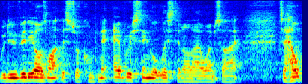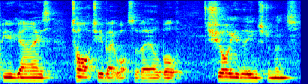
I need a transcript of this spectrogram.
We do videos like this to accompany every single listing on our website to help you guys, talk to you about what's available, show you the instruments,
